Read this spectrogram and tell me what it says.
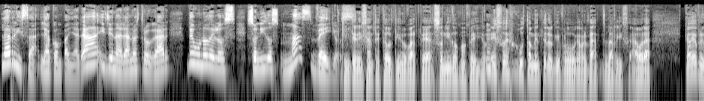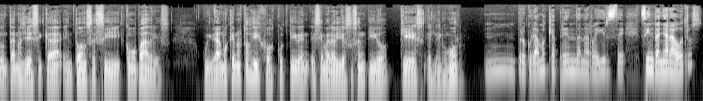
la risa le acompañará y llenará nuestro hogar de uno de los sonidos más bellos. Qué interesante esta última parte, ¿eh? sonidos más bellos. Eso es justamente lo que provoca, ¿verdad?, la risa. Ahora, cabe preguntarnos, Jessica, entonces, si como padres, cuidamos que nuestros hijos cultiven ese maravilloso sentido que es el del humor. Mm, ¿Procuramos que aprendan a reírse sin dañar a otros?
